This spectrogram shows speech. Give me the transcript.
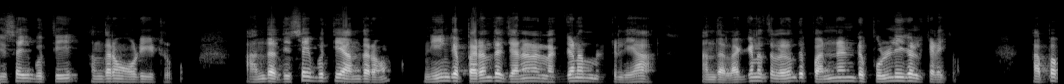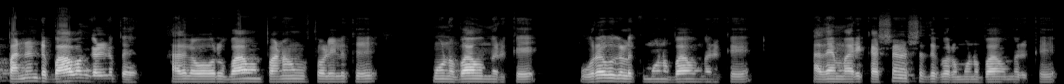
திசை புத்தி அந்தரம் ஓடிக்கிட்டு இருக்கும். அந்த திசை புத்தி அந்தரம் நீங்கள் பிறந்த ஜனன லக்னம் இருக்கு இல்லையா? அந்த லக்னத்திலிருந்து பன்னெண்டு புள்ளிகள் கிடைக்கும். அப்போ பன்னெண்டு பாவங்கள்னு பேர். அதில் ஒரு பாவம் பணம் தொழிலுக்கு மூணு பாவம் இருக்குது உறவுகளுக்கு மூணு பாவம் இருக்குது அதே மாதிரி கஷ்ட நஷ்டத்துக்கு ஒரு மூணு பாவம் இருக்குது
